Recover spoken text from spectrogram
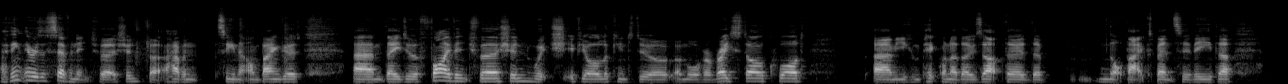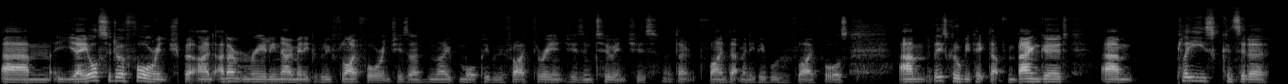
I think there is a seven inch version, but I haven't seen that on Banggood. Um, they do a five inch version, which if you're looking to do a, a more of a race style quad, um, you can pick one of those up. They're, they're not that expensive either. Um, they also do a 4 inch, but I, I, don't really know many people who fly 4 inches. I know more people who fly 3 inches and 2 inches. I don't find that many people who fly 4s. Um, these could all be picked up from Banggood. Um, please consider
